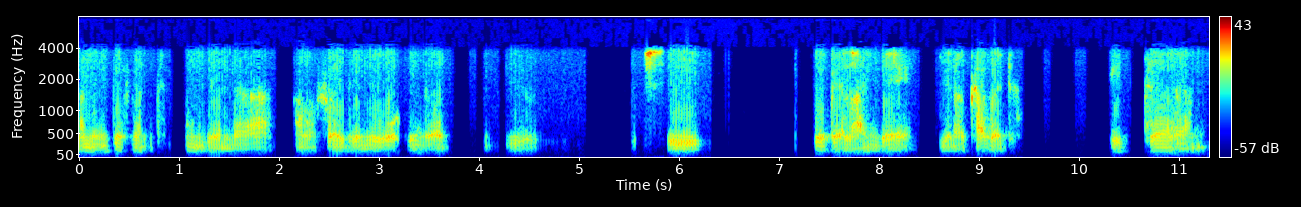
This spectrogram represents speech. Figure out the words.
something different. And then uh, I'm afraid when you walk in there, you see the lying there you know, covered, it um,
